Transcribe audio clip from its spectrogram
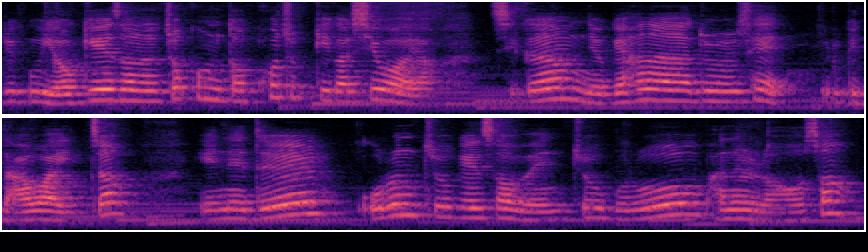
그리고 여기에서는 조금 더 코줍기가 쉬워요. 지금 여기 하나, 둘, 셋 이렇게 나와 있죠? 얘네들 오른쪽에서 왼쪽으로 바늘 넣어서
